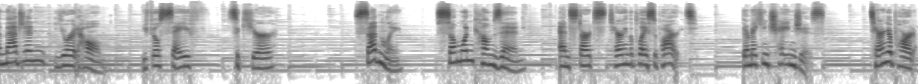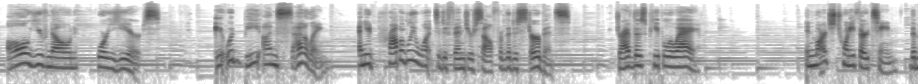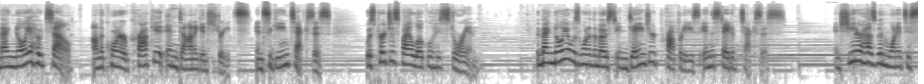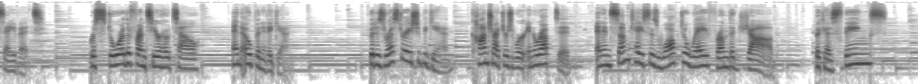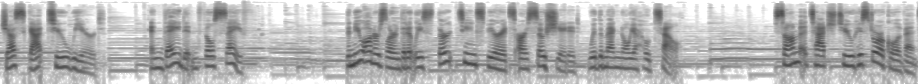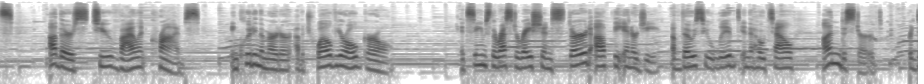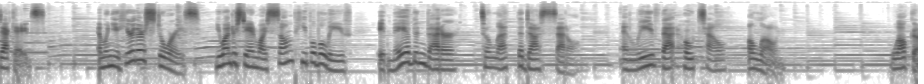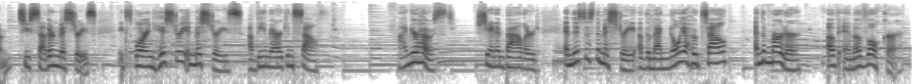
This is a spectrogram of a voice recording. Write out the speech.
Imagine you're at home. You feel safe, secure. Suddenly, someone comes in and starts tearing the place apart. They're making changes, tearing apart all you've known for years. It would be unsettling, and you'd probably want to defend yourself from the disturbance, drive those people away. In March 2013, the Magnolia Hotel on the corner of Crockett and Donegan Streets in Seguin, Texas, was purchased by a local historian. The Magnolia was one of the most endangered properties in the state of Texas, and she and her husband wanted to save it, restore the Frontier Hotel, and open it again. But as restoration began, contractors were interrupted and in some cases walked away from the job because things just got too weird and they didn't feel safe. The new owners learned that at least 13 spirits are associated with the Magnolia Hotel. Some attached to historical events, others to violent crimes, including the murder of a 12 year old girl. It seems the restoration stirred up the energy of those who lived in the hotel undisturbed for decades. And when you hear their stories, you understand why some people believe it may have been better to let the dust settle and leave that hotel alone. Welcome to Southern Mysteries, exploring history and mysteries of the American South. I'm your host, Shannon Ballard, and this is the mystery of the Magnolia Hotel and the murder of Emma Volker.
